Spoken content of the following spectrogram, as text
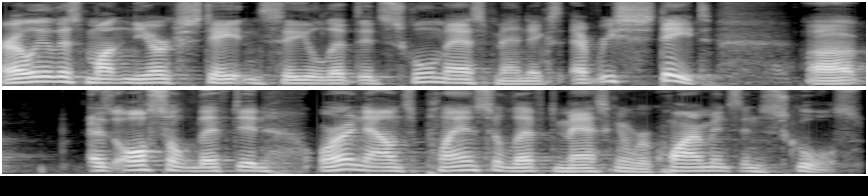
Earlier this month, New York State and City lifted school mask mandates. Every state uh, has also lifted or announced plans to lift masking requirements in schools.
